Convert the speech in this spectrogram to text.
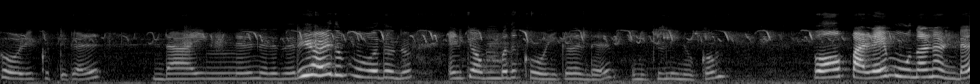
കോഴിക്കുട്ടികൾ എന്താ ഇങ്ങനെ നിരനിരയായത് പോകുന്നു. എനിക്ക് ഒമ്പത് കോഴികളുണ്ട്. എനിക്ക് ലിനുക്കും. ഇപ്പോൾ പഴയ മൂന്നെണ്ണം ഉണ്ട്.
